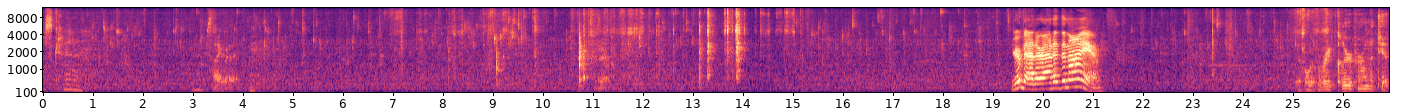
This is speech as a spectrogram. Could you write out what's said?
Just kind of play with it. You're better at it than I am. Just hold it very clear from the tip.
